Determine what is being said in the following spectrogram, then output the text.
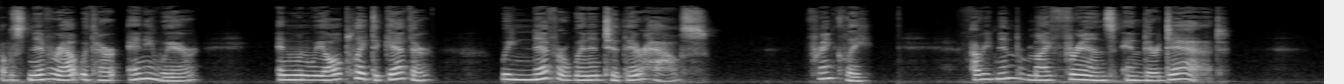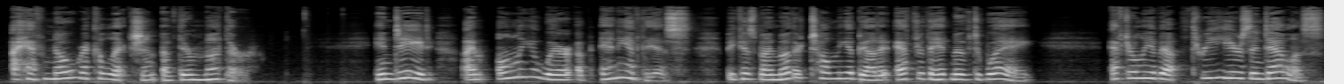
I was never out with her anywhere, and when we all played together, we never went into their house. Frankly, I remember my friends and their dad. I have no recollection of their mother. Indeed, I'm only aware of any of this because my mother told me about it after they had moved away, after only about three years in Dallas.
